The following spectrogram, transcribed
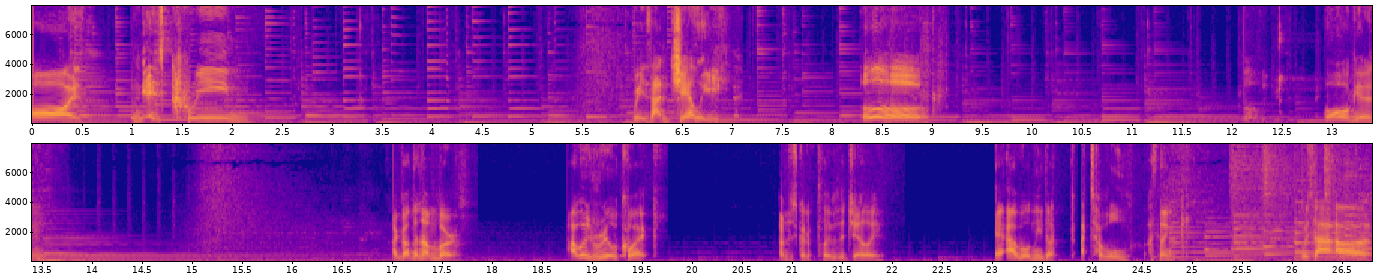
Oh, it's, it's cream. Wait, is that jelly? Oh. Boggin. I got the number. I was real quick. I'm just gonna play with the jelly. I will need a, a towel, I think. Was that a...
